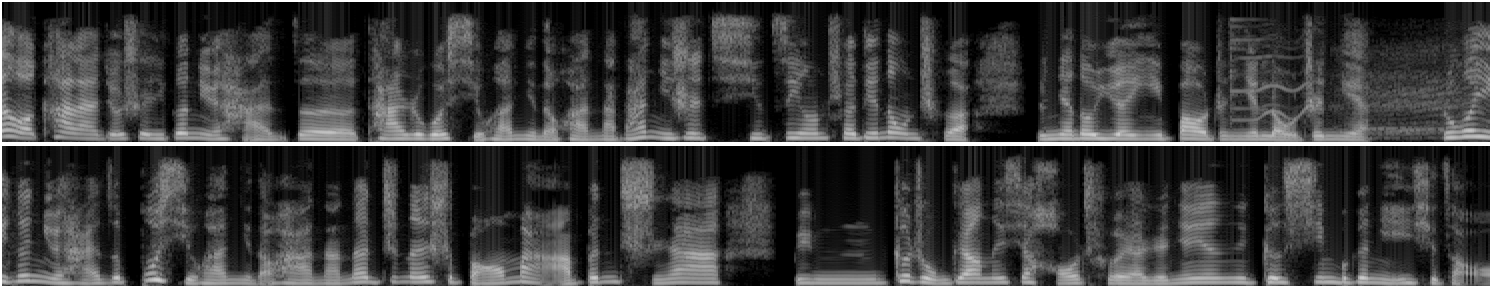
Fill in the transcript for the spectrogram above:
在我看来，就是一个女孩子，她如果喜欢你的话，哪怕你是骑自行车、电动车，人家都愿意抱着你、搂着你。如果一个女孩子不喜欢你的话呢，那真的是宝马、奔驰啊，嗯，各种各样的一些豪车呀，人家跟心不跟你一起走。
